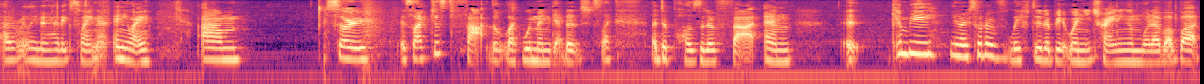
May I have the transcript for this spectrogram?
I don't really know how to explain it. Anyway, um, so it's like just fat that like women get it. It's just like a deposit of fat and it can be, you know, sort of lifted a bit when you're training and whatever, but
